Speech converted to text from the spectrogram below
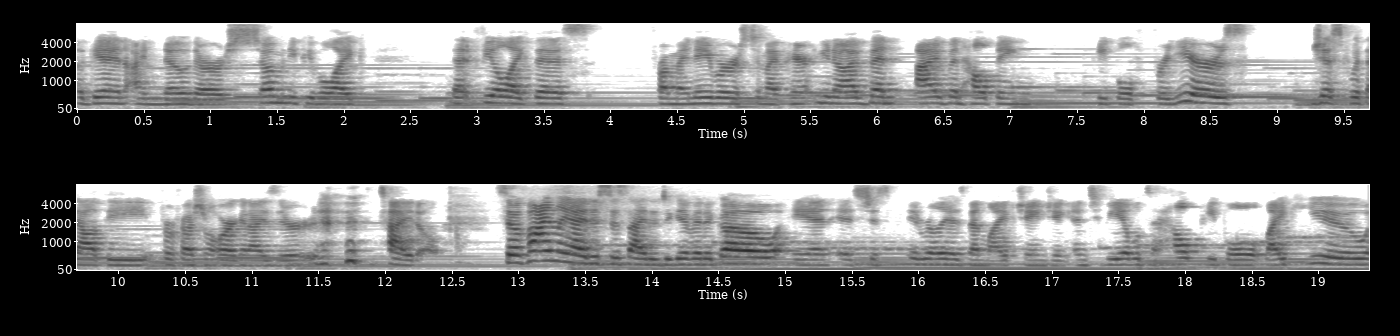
again, I know there are so many people like that feel like this from my neighbors to my parents. You know, I've been I've been helping people for years just without the professional organizer title. So finally I just decided to give it a go and it's just it really has been life-changing and to be able to help people like you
